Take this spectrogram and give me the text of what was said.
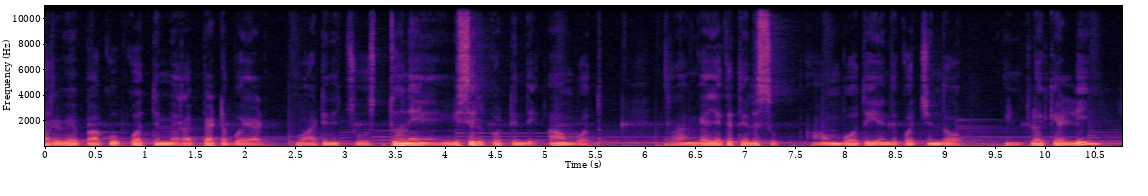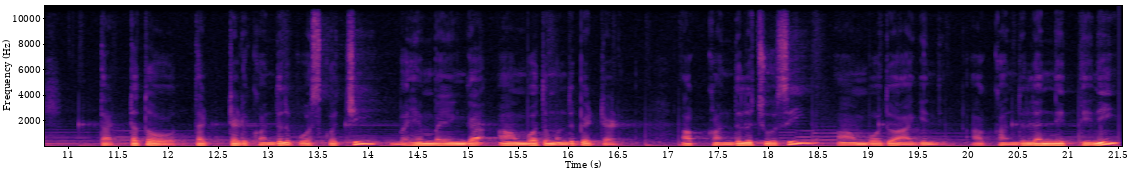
కరివేపాకు కొత్తిమీర పెట్టబోయాడు. వాటిని చూస్తూనే విసిరి కొట్టింది ఆంబోతు. రంగయ్యకు తెలుసు ఆంబోతు ఎందుకు వచ్చిందో ఇంట్లోకి వెళ్ళి తట్టతో తట్టెడు కందులు పోసుకొచ్చి భయం భయంగా ఆంబోతు ముందు పెట్టాడు. ఆ కందులు చూసి ఆంబోతు ఆగింది. ఆ కందులన్నీ తిని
